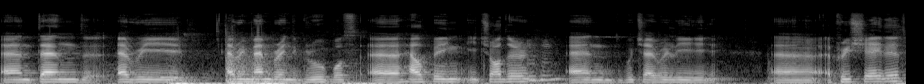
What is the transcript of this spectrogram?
and then the, every every member in the group was uh, helping each other, and which I really uh, appreciated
